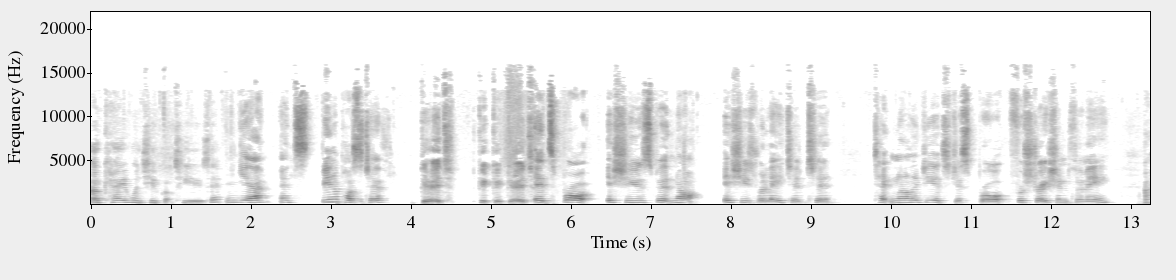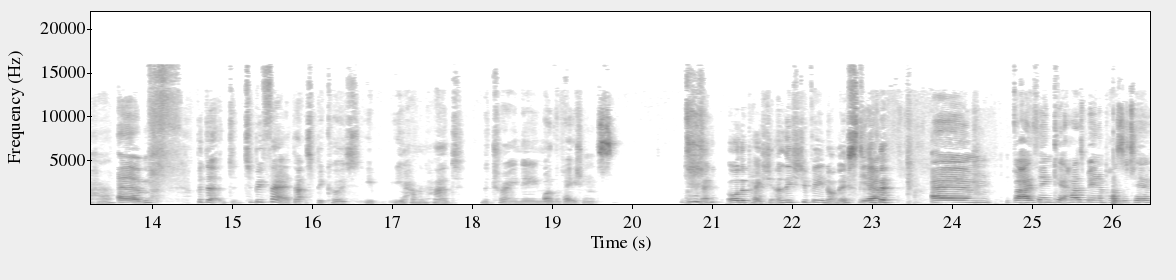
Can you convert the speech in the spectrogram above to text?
okay once you've got to use it. Yeah, it's been a positive. Good, good, good, good. it's brought issues, but not issues related to technology. It's just brought frustration for me. Uh huh. Um, But that, to be fair, that's because you you haven't had the training or the patients. okay, or the patient. At least you're being honest. Yeah. Um, but I think it has been a positive,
